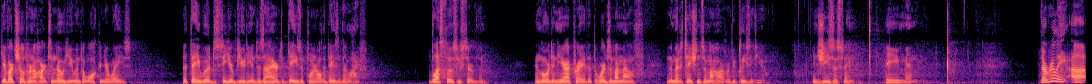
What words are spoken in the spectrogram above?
give our children a heart to know you and to walk in your ways that they would see your beauty and desire to gaze upon it all the days of their life. Bless those who serve them. And Lord, in here I pray that the words of my mouth and the meditations of my heart would be pleasing to you. In Jesus' name, amen. There are really uh,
